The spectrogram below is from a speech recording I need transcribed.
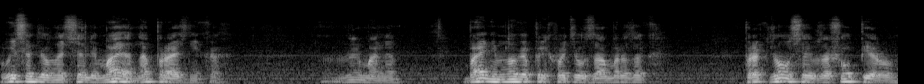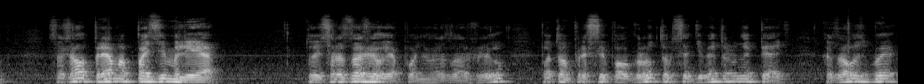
Высадил в начале мая на праздниках. Нормально. Бай немного прихватил заморозок. Прокнулся и взошел первым. Сажал прямо по земле. То есть разложил, я понял, разложил. Потом присыпал грунтом сантиметров на 5. Казалось бы,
